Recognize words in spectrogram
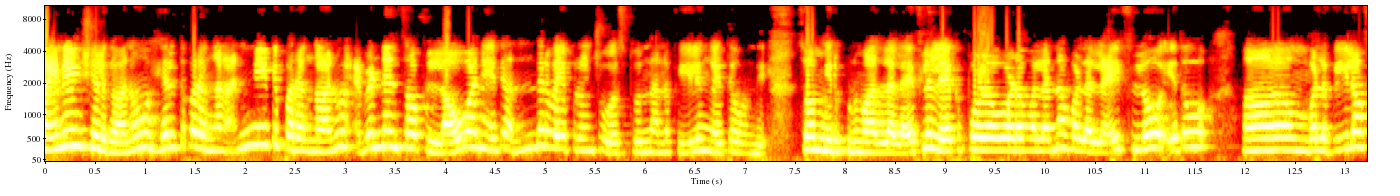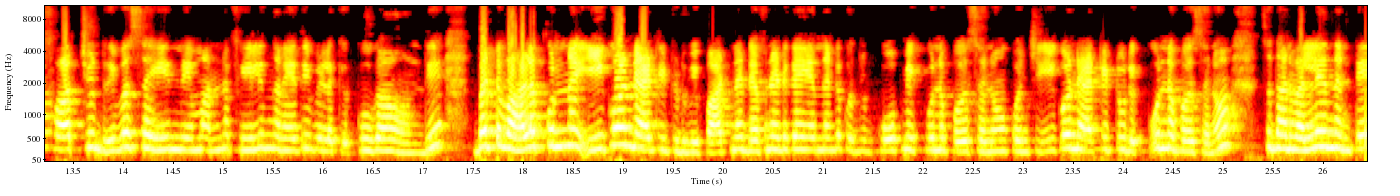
ఫైనాన్షియల్ గాను హెల్త్ పరంగాను అన్నిటి పరంగాను అబెండెన్స్ ఆఫ్ లవ్ అనేది అందరి వైపు నుంచి వస్తుంది అన్న ఫీలింగ్ అయితే ఉంది. సో మీరు ఇప్పుడు వాళ్ళ లైఫ్లో లేకపోవడం వలన వాళ్ళ లైఫ్లో ఏదో వాళ్ళ వీల్ ఆఫ్ ఫార్చ్యూన్ రివర్స్ అయ్యిందేమో అన్న ఫీలింగ్ అనేది వీళ్ళకి ఎక్కువగా ఉంది. బట్ వాళ్ళకున్న ఈగో అండ్ యాటిట్యూడ్ మీ పార్ట్నర్ డెఫినెట్గా ఏంటంటే కొంచెం కోపం ఎక్కువ ఉన్న పర్సన్ కొంచెం ఈగో అండ్ యాటిట్యూడ్ ఎక్కువ ఉన్న పర్సన్ సో దానివల్ల ఏంటంటే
